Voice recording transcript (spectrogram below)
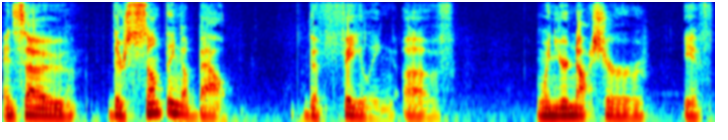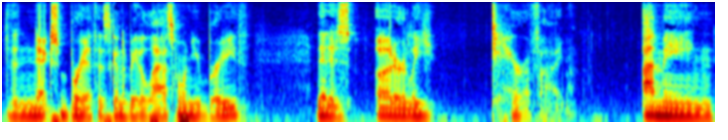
and so there's something about the feeling of when you're not sure if the next breath is going to be the last one you breathe that is utterly terrifying. I mean,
